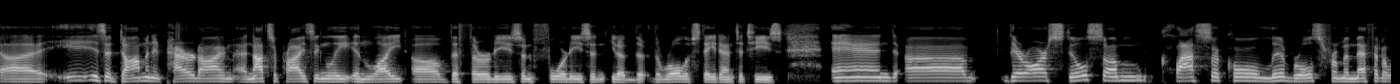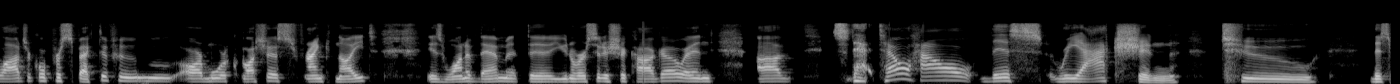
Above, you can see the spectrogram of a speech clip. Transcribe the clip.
uh, is a dominant paradigm, and not surprisingly, in light of the 30s and 40s, and you know the, the role of state entities, and um, there are still some classical liberals from a methodological perspective who are more cautious. Frank Knight is one of them at the University of Chicago. And uh, tell how this reaction to this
